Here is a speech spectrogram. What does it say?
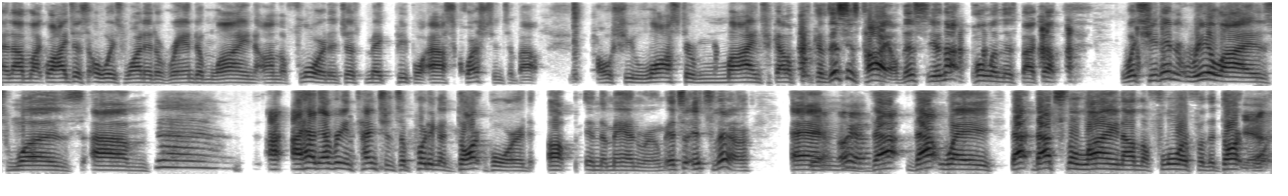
And I'm like, well, I just always wanted a random line on the floor to just make people ask questions about. Oh, she lost her mind. She got to because this is tile. This you're not pulling this back up. What she didn't realize was um, I, I, had every intentions of putting a dartboard up in the man room. It's it's there, and yeah. Oh, yeah. that that way that that's the line on the floor for the dartboard. Yeah.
